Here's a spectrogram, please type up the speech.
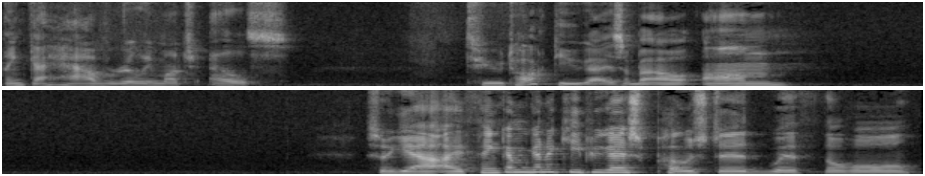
think I have really much else to talk to you guys about. Um So yeah, I think I'm gonna keep you guys posted with the whole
